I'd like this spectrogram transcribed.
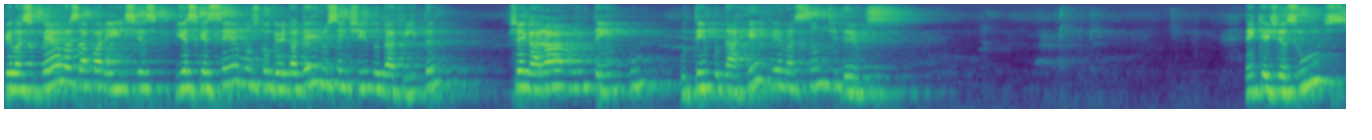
pelas belas aparências e esquecemos do verdadeiro sentido da vida, chegará um tempo, o tempo da revelação de Deus, em que Jesus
